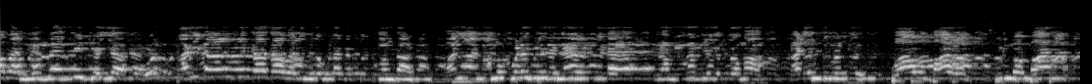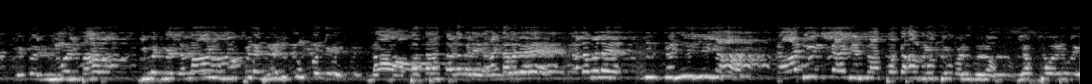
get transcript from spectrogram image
அவர் நிறைவேற்றி செய்ய ஒரு பரிகாரத்துக்காக அவர் இந்த உலகத்துக்கு வந்தார் ஆனால் நமக்குடன் சில நேரத்துல நாம் என்ன செய்கிறோமா கடந்து வந்து பாவம் பாரம் குடும்ப பாரம் இவர் நோய் பாரம் இவர்கள் எல்லாம் மக்களை நெருக்கும் போது நாம் அப்பதான் கடவுளை ஆண்டவரே கடவுளே உன் கண்ணீரியா காதீரியா என்று அப்பதான் வைத்துக் கொள்கிறோம். எப்பொழுது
